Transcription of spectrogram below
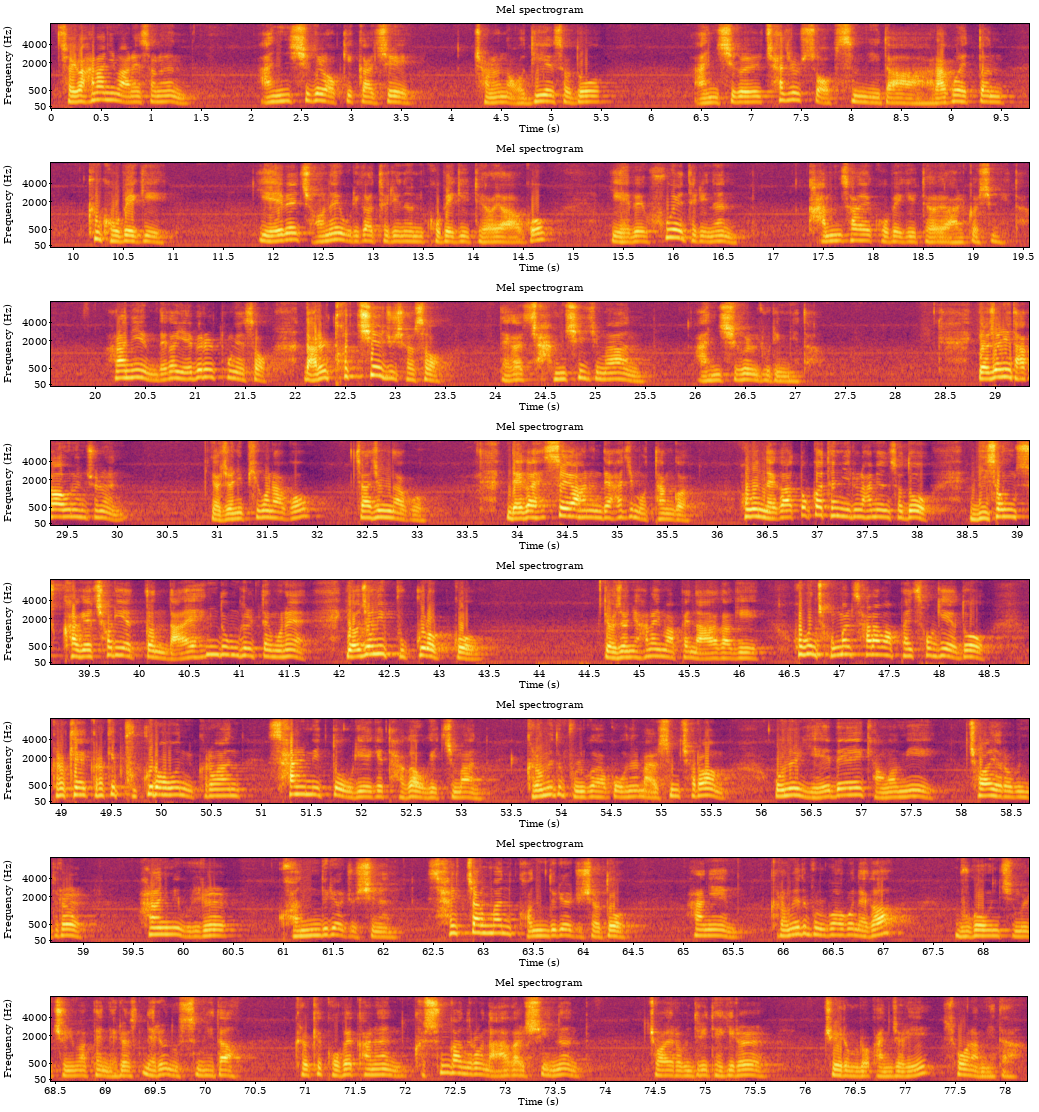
제가 하나님 안에서는 안식을 얻기까지 저는 어디에서도 안식을 찾을 수 없습니다. 라고 했던 그 고백이 예배 전에 우리가 드리는 고백이 되어야 하고 예배 후에 드리는 감사의 고백이 되어야 할 것입니다. 하나님, 내가 예배를 통해서 나를 터치해 주셔서 내가 잠시지만 안식을 누립니다. 여전히 다가오는 주는 여전히 피곤하고 짜증나고 내가 했어야 하는데 하지 못한 것, 혹은 내가 똑같은 일을 하면서도 미성숙하게 처리했던 나의 행동들 때문에 여전히 부끄럽고 여전히 하나님 앞에 나아가기 혹은 정말 사람 앞에 서기에도 그렇게 그렇게 부끄러운 그러한 삶이 또 우리에게 다가오겠지만 그럼에도 불구하고 오늘 말씀처럼 오늘 예배의 경험이 저와 여러분들을 하나님이 우리를 건드려 주시는 살짝만 건드려 주셔도 하나님 그럼에도 불구하고 내가 무거운 짐을 주님 앞에 내려, 내려놓습니다. 그렇게 고백하는 그 순간으로 나아갈 수 있는 저와 여러분들이 되기를 주의 이름으로 간절히 소원합니다.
